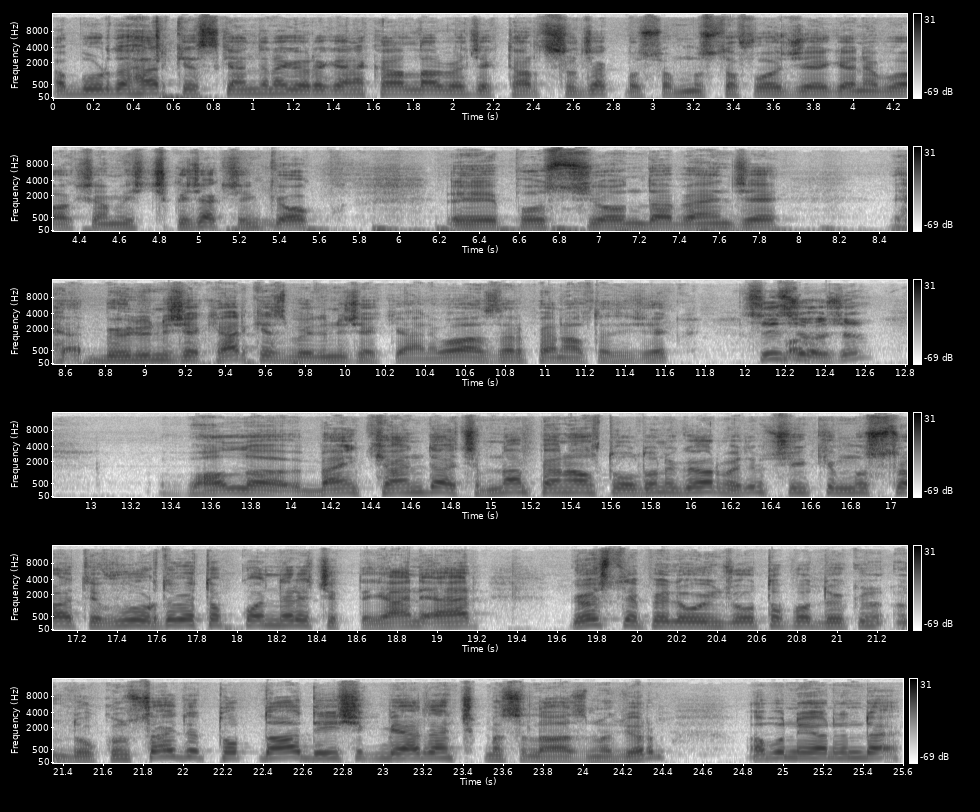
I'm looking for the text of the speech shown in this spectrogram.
Burada herkes kendine göre gene kararlar verecek. Tartışılacak pozisyon. Mustafa Hoca'ya gene bu akşam iş çıkacak. Çünkü o e, pozisyonda bence bölünecek. Herkes bölünecek yani. Bazıları penaltı diyecek. Sizce hocam? Valla ben kendi açımdan penaltı olduğunu görmedim. Çünkü Musrati vurdu ve top kornere çıktı. Yani eğer Göztepe'li oyuncu o topa dökün- dokunsaydı top daha değişik bir yerden çıkması lazım diyorum. Ama bunun yanında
